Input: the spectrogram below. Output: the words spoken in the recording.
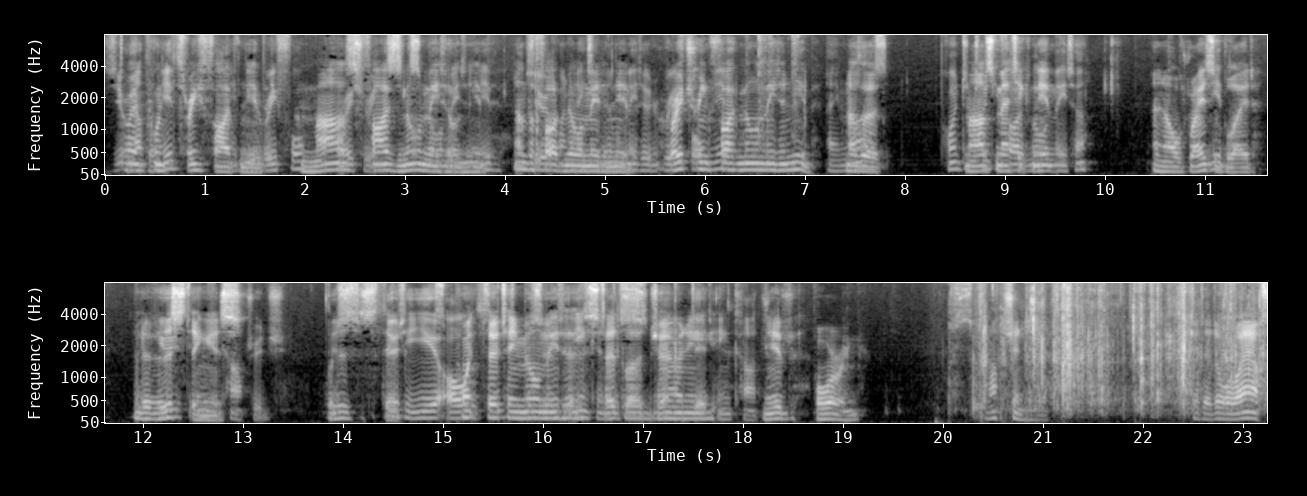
0.35 nib. Reform. Mars 5mm nib. nib. Another 5mm nib. Rotring 5mm nib. Another Marsmatic nib. An old razor blade. Whatever this thing is. Cartridge. What is this 30 year old 0.13 millimeter Staedtler Germany nib boring. So much in here. Get it all out.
